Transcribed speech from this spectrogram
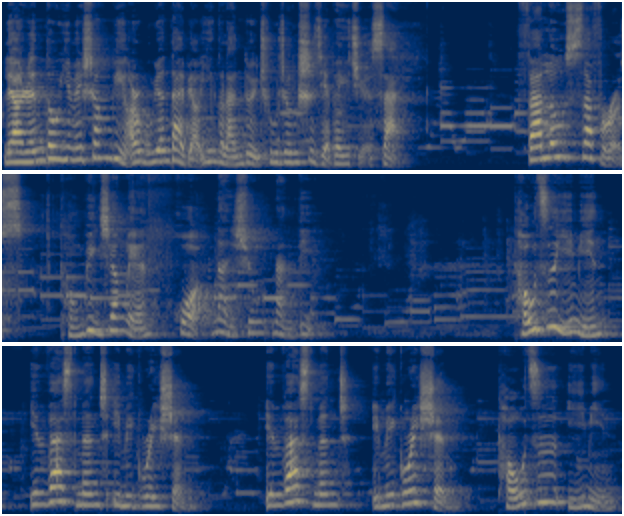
两人都因为伤病而无缘代表英格兰队出征世界杯决赛。Fellow sufferers，同病相怜或难兄难弟。投资移民，investment immigration，investment immigration，投资移民。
